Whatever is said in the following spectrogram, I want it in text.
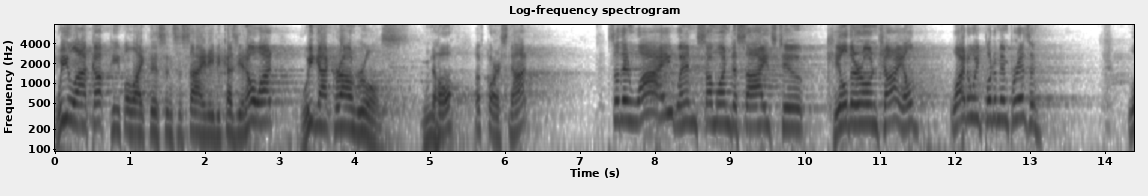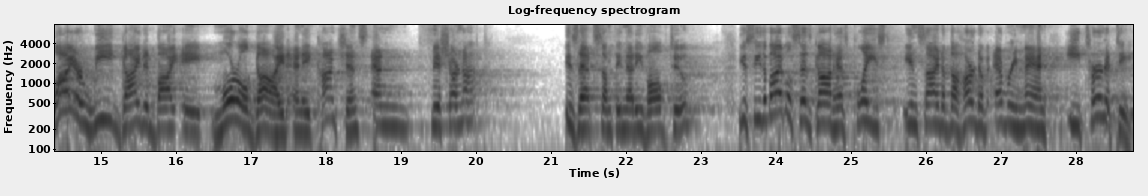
we lock up people like this in society because you know what? We got ground rules. No, of course not. So then, why, when someone decides to kill their own child, why do we put them in prison? Why are we guided by a moral guide and a conscience and fish are not? Is that something that evolved too? You see, the Bible says God has placed inside of the heart of every man eternity,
